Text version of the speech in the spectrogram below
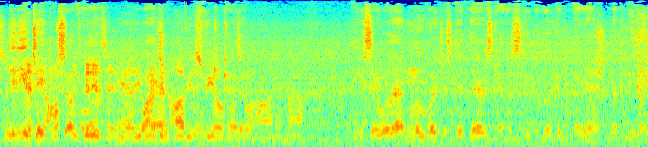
So you Videotape get an off- yourself. Videotape, yeah. You Yeah. want an obvious And feel of what's kinda- going on, and uh, You can say, well, that move I just did there is kind of stupid looking. Maybe I should never do that.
